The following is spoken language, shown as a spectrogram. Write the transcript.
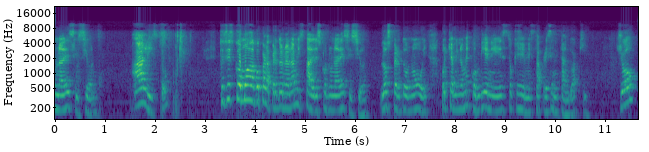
una decisión. Ah, listo. Entonces, ¿cómo hago para perdonar a mis padres con una decisión? Los perdono hoy, porque a mí no me conviene esto que me está presentando aquí. Yo,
